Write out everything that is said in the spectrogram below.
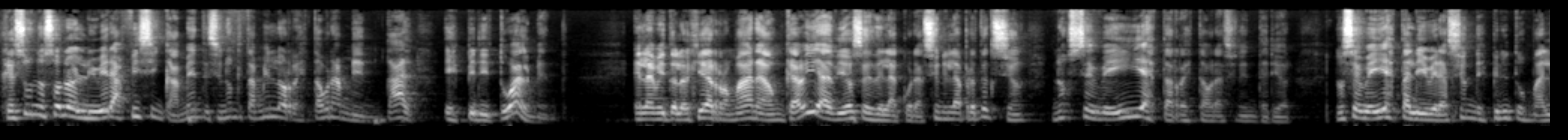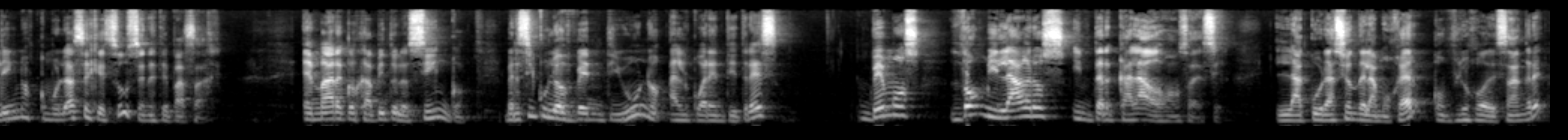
Jesús no solo lo libera físicamente, sino que también lo restaura mental, espiritualmente. En la mitología romana, aunque había dioses de la curación y la protección, no se veía esta restauración interior, no se veía esta liberación de espíritus malignos como lo hace Jesús en este pasaje. En Marcos capítulo 5, versículos 21 al 43, vemos dos milagros intercalados, vamos a decir. La curación de la mujer con flujo de sangre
